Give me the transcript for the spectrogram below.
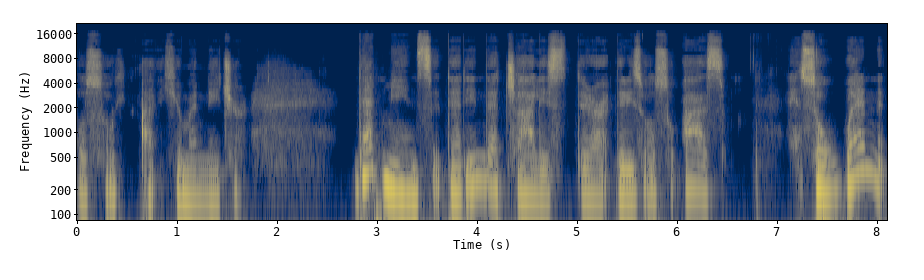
also a human nature. That means that in that chalice there are, there is also us. And so when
